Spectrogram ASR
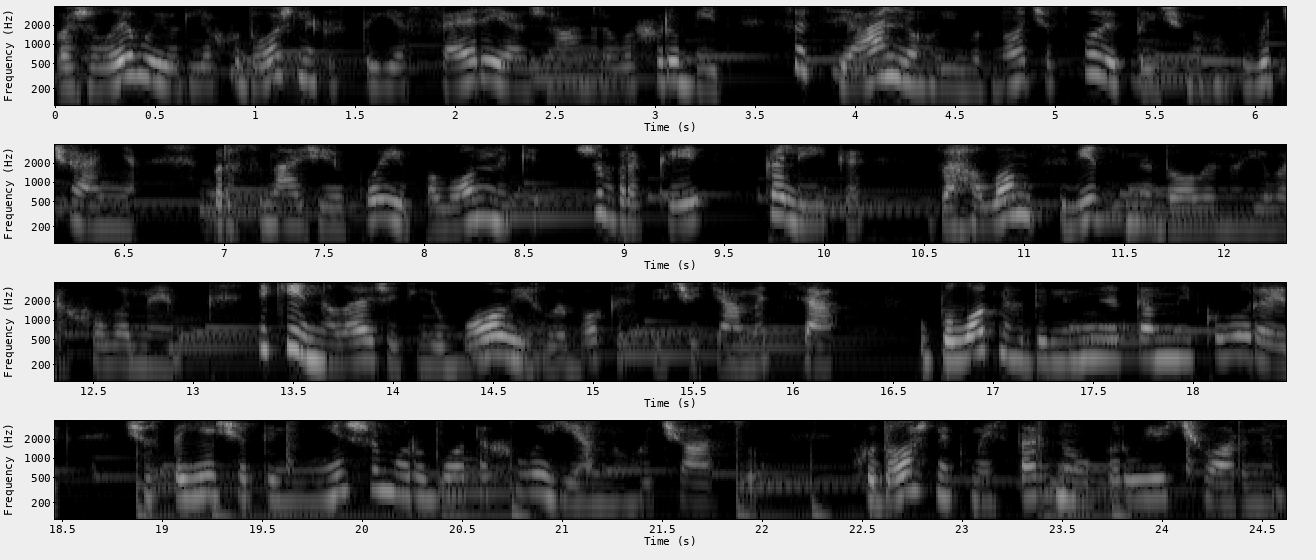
Важливою для художника стає серія жанрових робіт соціального і водночас поетичного звучання, персонажі якої паломники, жебраки, каліки. Загалом світ знедоленої верховини, який належить любов і глибоке співчуття митця. У полотнах домінує темний колорит, що стає ще темнішим у роботах воєнного часу. Художник майстерно оперує чорним,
